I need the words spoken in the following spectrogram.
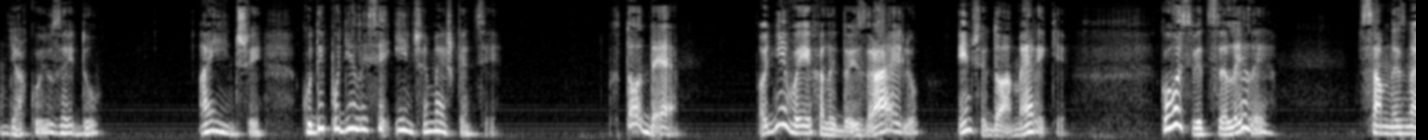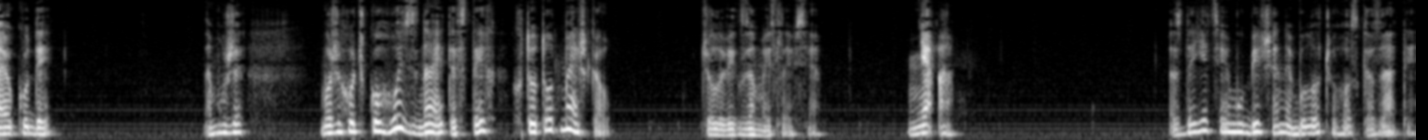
Дякую, зайду. А інші, куди поділися інші мешканці? Хто де? Одні виїхали до Ізраїлю, інші до Америки. Когось відселили, сам не знаю куди. А може, може, хоч когось знаєте з тих, хто тут мешкав? Чоловік замислився. Ня. Здається, йому більше не було чого сказати.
